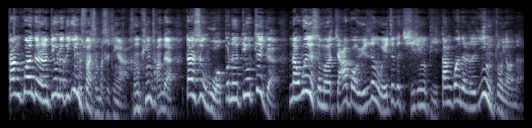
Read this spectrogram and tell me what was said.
当官的人丢了个印算什么事情啊？很平常的。但是我不能丢这个，那为什么贾宝玉认为这个麒麟比当官的人的印重要呢？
